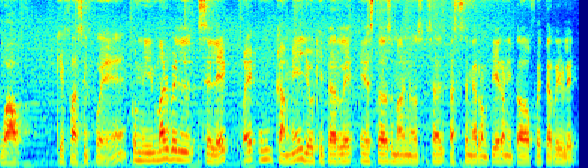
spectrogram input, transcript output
Wow, qué fácil fue, ¿eh? Con mi Marvel Select fue un camello quitarle estas manos. O sea, hasta se me rompieron y todo, fue terrible.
